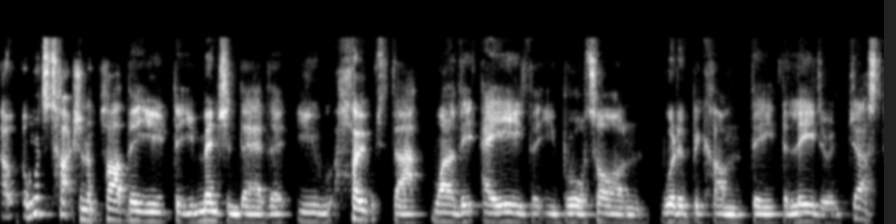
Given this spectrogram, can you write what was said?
I want to touch on a part that you that you mentioned there that you hoped that one of the AEs that you brought on would have become the the leader, and just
